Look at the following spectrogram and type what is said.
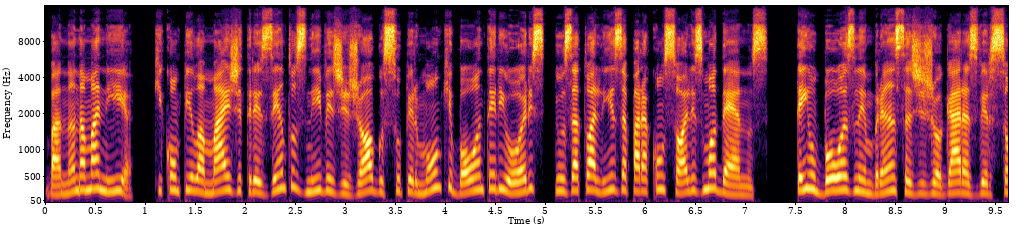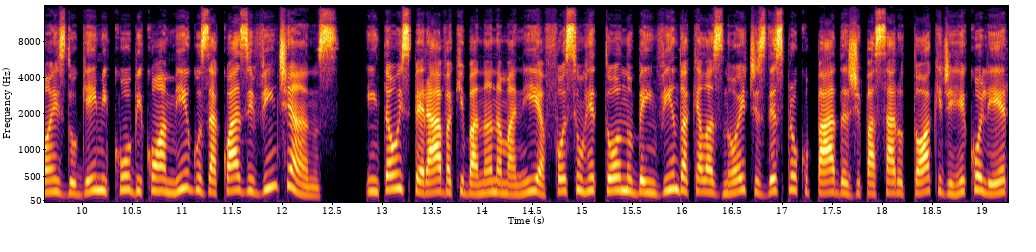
Banana Mania, que compila mais de 300 níveis de jogos Super Monkey Ball anteriores e os atualiza para consoles modernos. Tenho boas lembranças de jogar as versões do GameCube com amigos há quase 20 anos. Então esperava que Banana Mania fosse um retorno bem-vindo àquelas noites despreocupadas de passar o toque de recolher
